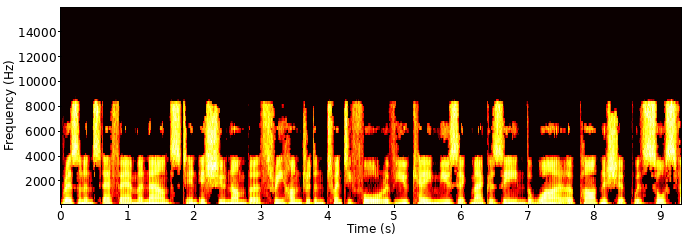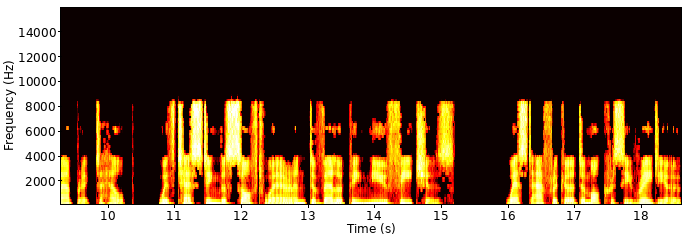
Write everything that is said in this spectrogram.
Resonance FM announced in issue number 324 of UK music magazine The Wire a partnership with Source Fabric to help with testing the software and developing new features. West Africa Democracy Radio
